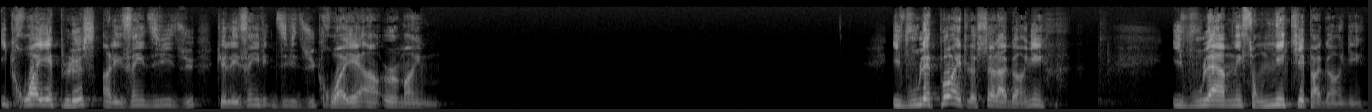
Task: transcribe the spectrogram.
Il croyait plus en les individus que les individus croyaient en eux-mêmes. Il ne voulait pas être le seul à gagner. Il voulait amener son équipe à gagner.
